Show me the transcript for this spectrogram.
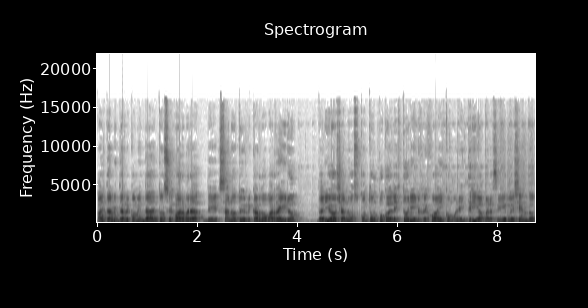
Altamente recomendada entonces Bárbara de Sanoto y Ricardo Barreiro. Darío ya nos contó un poco de la historia y nos dejó ahí como la intriga para seguir leyendo.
